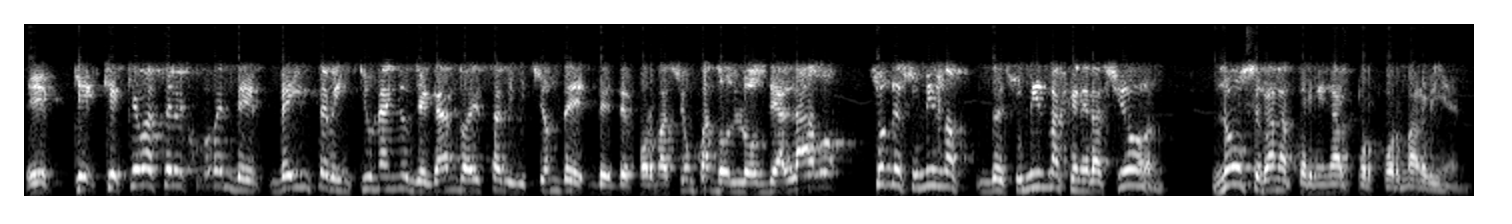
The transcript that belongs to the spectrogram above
eh, ¿qué, va a hacer el joven de 20, 21 años llegando a esa división de, de, formación cuando los de al lado son de su, misma, de su misma generación? No se van a terminar por formar bien.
